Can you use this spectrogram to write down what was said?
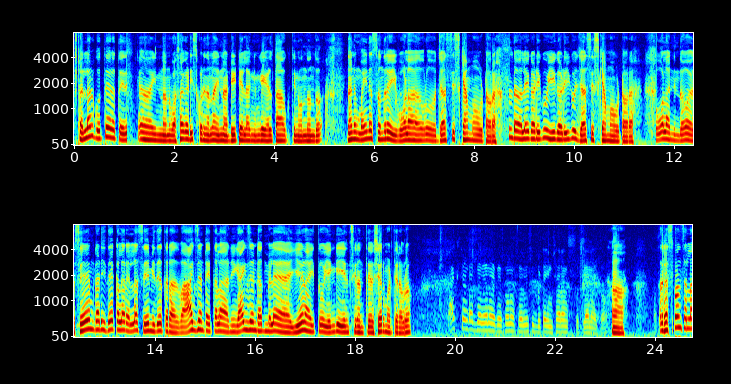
ಅಷ್ಟು ಎಲ್ಲರಿಗೂ ಗೊತ್ತೇ ಇರುತ್ತೆ ಇನ್ನು ನಾನು ಹೊಸ ಗಾಡಿ ಇಸ್ಕೊಂಡಿದ್ದಲ್ಲ ಇನ್ನು ಡೀಟೇಲಾಗಿ ನಿಮಗೆ ಹೇಳ್ತಾ ಹೋಗ್ತೀನಿ ಒಂದೊಂದು. ನನಗೆ ಮೈನಸ್ ಅಂದರೆ ಈ ಓಲಾ ಅವರು ಜಾಸ್ತಿ ಸ್ಕ್ಯಾಮ್ ಮಾಡ್ಬಿಟ್ಟವ್ರೆ. ಹಳೆ ಗಾಡಿಗೂ ಈ ಗಾಡಿಗೂ ಜಾಸ್ತಿ ಸ್ಕ್ಯಾಮ್ ಮಾಡ್ಬಿಟ್ಟವ್ರೆ. ಓಲಾ ನಿಂದು ಸೇಮ್ ಗಾಡಿ ಇದೇ ಕಲರ್ ಎಲ್ಲ ಸೇಮ್ ಇದೇ ಥರ ಆಕ್ಸಿಡೆಂಟ್ ಆಯ್ತಲ್ಲ ನೀವು ಆಕ್ಸಿಡೆಂಟ್ ಆದಮೇಲೆ ಏನಾಯಿತು, ಹೆಂಗೆ, ಏನು ಸೀನ್ ಅಂತ ಶೇರ್ ಮಾಡ್ತೀರಾ ಅವರು ಆಕ್ಸಿಡೆಂಟ್ ಆದ್ಮೇಲೆ ಏನಾಯ್ತು? ಫೋನ್ ಸರ್ವಿಸಿಗೆ ಬಿಟ್ಟೆ ಇನ್ಶೂರೆನ್ಸ್ ಕ್ಲೇಮ್ ಆಯ್ತು. ಹಾಂ. ರೆಸ್ಪಾನ್ಸ್ ಎಲ್ಲ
